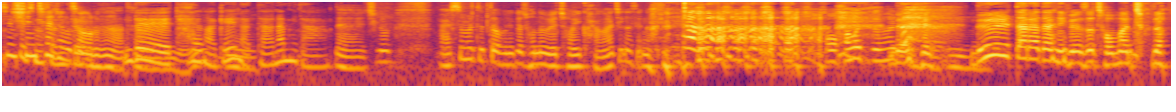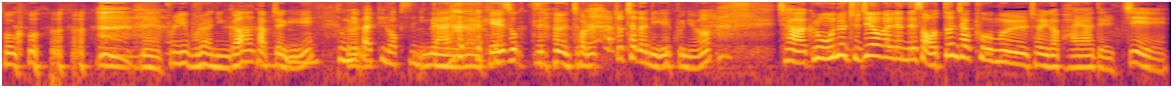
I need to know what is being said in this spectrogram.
신체, 신체 증상으로도 나타나 네, 다양 하게 네. 나타납니다. 네, 지금 말씀을 듣다 보니까 저는 왜 저희 강아지가 생각나요? 어, 강아지도 네, 음. 늘 따라다니면서 저만 쳐다보고 네, 분리불안인가 갑자기 음, 독립할 필요 없으니까 네, 네, 계속 저를 쫓아다니겠군요. 자, 그럼 오늘 주제와 관련돼서 어떤 작품을 저희가 봐야 될지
